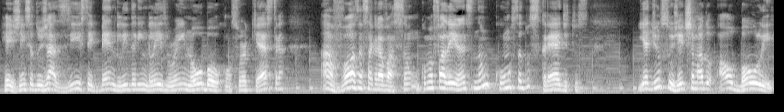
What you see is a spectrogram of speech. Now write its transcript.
regência do jazzista e band leader inglês Ray Noble com sua orquestra. A voz nessa gravação, como eu falei antes, não consta dos créditos e é de um sujeito chamado Al Bowley.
